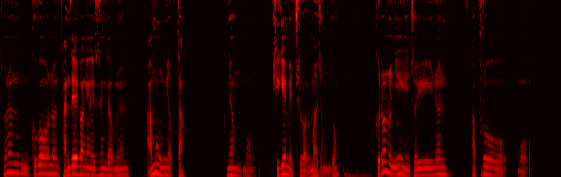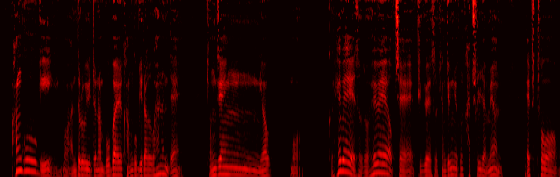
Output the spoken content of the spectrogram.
저는 그거는 반대 방향에서 생각하면 아무 의미 없다. 그냥 뭐 기계 매출 얼마 정도 그러느니 저희는 앞으로 뭐 한국이 뭐 안드로이드나 모바일 강국이라고 하는데 경쟁력 뭐 그 해외에서도 해외 업체 비교해서 경쟁력을 갖추려면 앱스토어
